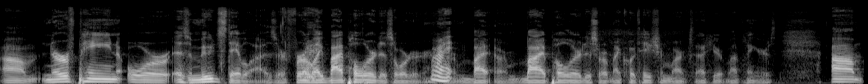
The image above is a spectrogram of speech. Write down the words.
um, nerve pain or as a mood stabilizer for like bipolar disorder, Right. Or bi- or bipolar disorder. My quotation marks out here at my fingers. Um,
